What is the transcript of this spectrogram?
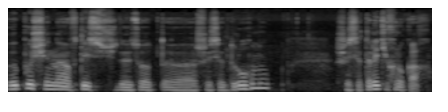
випущена в 1962-63 роках.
